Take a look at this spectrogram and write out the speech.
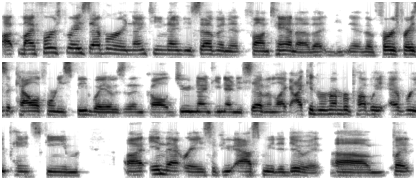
uh, my first race ever in 1997 at Fontana, that you know, the first race at California Speedway, it was then called June 1997. Like I could remember probably every paint scheme uh, in that race if you asked me to do it. Um, but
